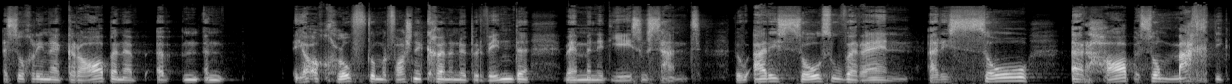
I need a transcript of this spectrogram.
ein so ein Graben, ein, ein, ein, ja, eine Kluft, die wir fast nicht können überwinden wenn wir nicht Jesus haben. Weil er ist so souverän. Er ist so erhaben, so mächtig,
